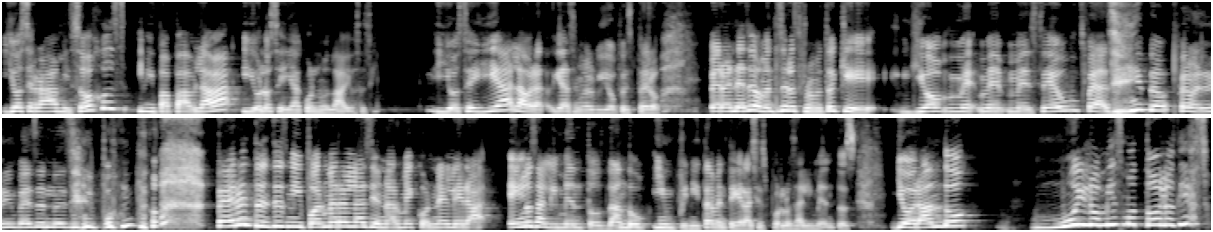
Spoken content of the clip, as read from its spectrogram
yo cerraba mis ojos y mi papá hablaba y yo lo seguía con los labios así. Y yo seguía la oración, ya se me olvidó pues, pero pero en ese momento se los prometo que yo me, me, me sé un pedacito, pero bueno, ese no es el punto. Pero entonces mi forma de relacionarme con él era en los alimentos, dando infinitamente gracias por los alimentos, llorando muy lo mismo todos los días.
